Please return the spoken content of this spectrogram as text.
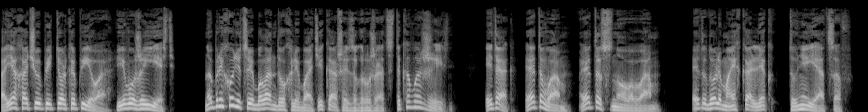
«А я хочу пить только пиво, его же есть. Но приходится и баланду хлебать, и кашей загружаться. Такова жизнь. Итак, это вам, это снова вам. Это доля моих коллег-тунеядцев.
